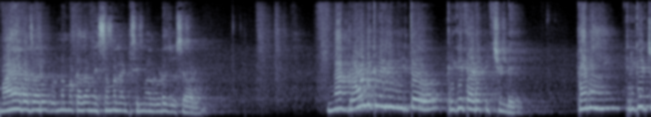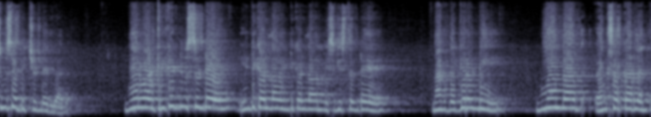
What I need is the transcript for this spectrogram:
మాయాబజారు గుండమ్మ కథ మిస్సమ్మ లాంటి సినిమాలు కూడా చూసేవాళ్ళం. నా గ్రౌండ్కి వెళ్ళి వీడితో క్రికెట్ ఆడే పిచ్చి ఉండేది. కానీ క్రికెట్ చూసే పిచ్చి ఉండేది కాదు. నేను వాడు క్రికెట్ చూస్తుంటే ఇంటికి వెళ్దాం ఇంటికి వెళ్దాం అని విసిగిస్తుంటే నాకు దగ్గరుండి మియాందాద్ వెంక్ సర్కార్లు ఎంత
